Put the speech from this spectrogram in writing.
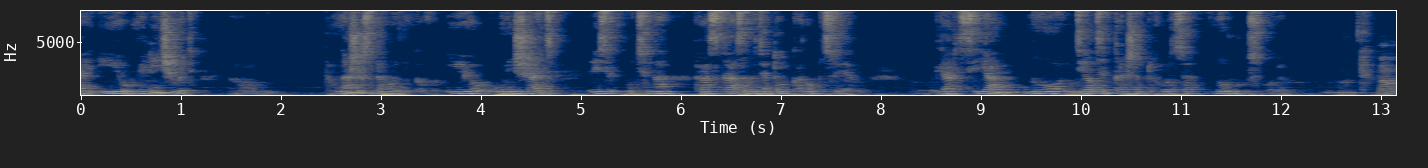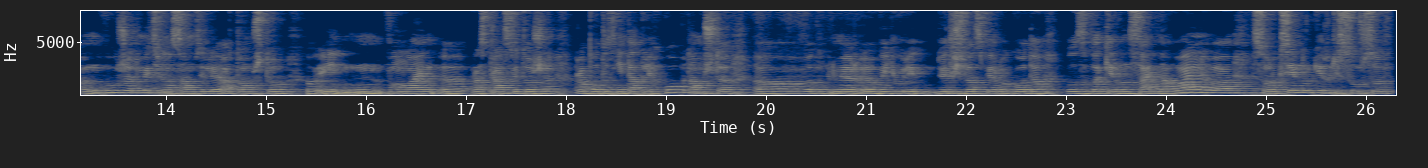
да, и увеличивать там, наших сторонников и уменьшать риск Путина, рассказывать о том коррупции для россиян, но делать это, конечно, приходится в новых условиях. Э, ну, вы уже отметили, на самом деле, о том, что э, в онлайн-пространстве э, тоже работать не так легко, потому что, вот, например, в июле 2021 года был заблокирован сайт Навального, 47 других ресурсов.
